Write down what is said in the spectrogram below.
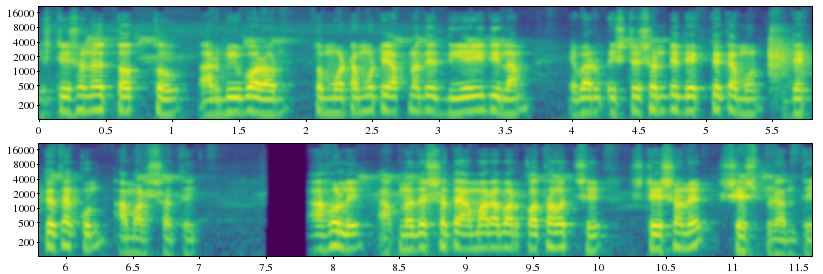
স্টেশনের তথ্য আর বিবরণ তো মোটামুটি আপনাদের দিয়েই দিলাম। এবার স্টেশনটি দেখতে কেমন, দেখতে থাকুন আমার সাথে। তাহলে আপনাদের সাথে আমার আবার কথা হচ্ছে স্টেশনের শেষ প্রান্তে।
